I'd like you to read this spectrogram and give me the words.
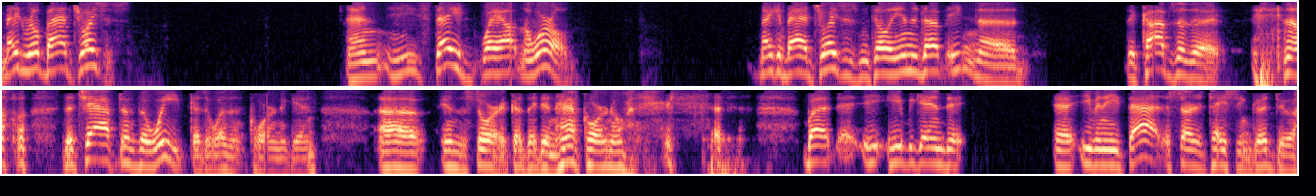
made real bad choices. And he stayed way out in the world, making bad choices until he ended up eating the the cobs of the you know the chaff of the wheat because it wasn't corn again uh in the story because they didn't have corn over there. but he, he began to uh, even eat that. It started tasting good to him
